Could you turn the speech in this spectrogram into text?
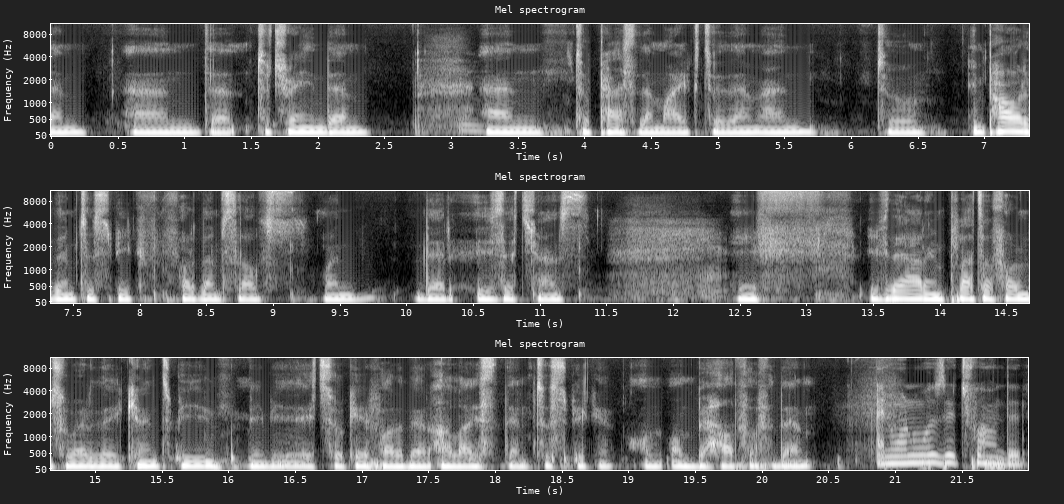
them and uh, to train them mm. and to pass the mic to them and to empower them to speak for themselves when there is a chance. If if they are in platforms where they can't be, maybe it's okay for their allies then to speak on, on behalf of them. And when was it founded?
